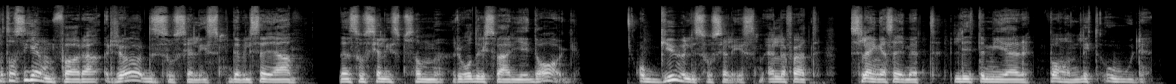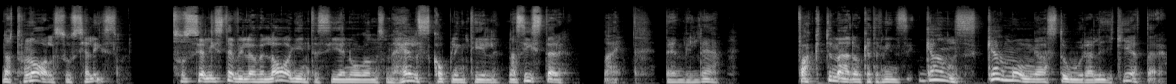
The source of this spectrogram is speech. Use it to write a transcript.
Låt oss jämföra röd socialism, det vill säga den socialism som råder i Sverige idag, och gul socialism, eller för att slänga sig med ett lite mer vanligt ord, nationalsocialism. Socialister vill överlag inte se någon som helst koppling till nazister. Nej, vem vill det? Faktum är dock att det finns ganska många stora likheter.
